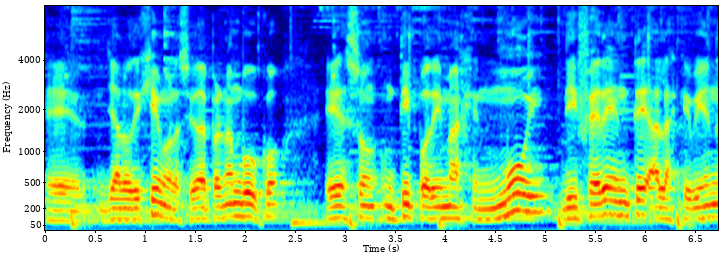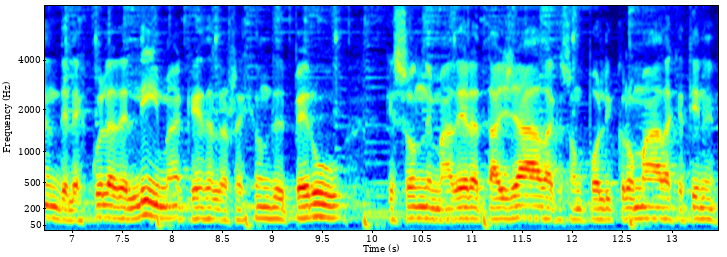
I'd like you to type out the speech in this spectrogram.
eh, ya lo dijimos, la ciudad de Pernambuco, es un, tipo de imagen muy diferente a las que vienen de la escuela de Lima, que es de la región del Perú, que son de madera tallada, que son policromadas, que tienen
